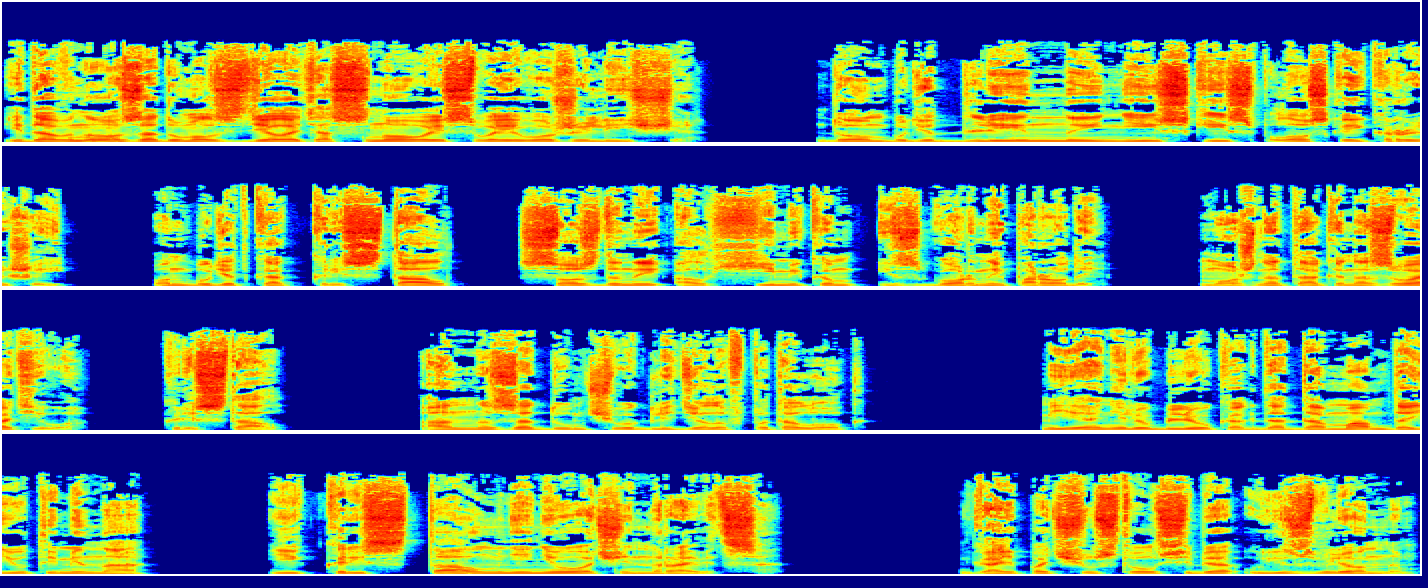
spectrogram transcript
и давно задумал сделать основой своего жилища. Дом будет длинный, низкий, с плоской крышей. Он будет как кристалл, созданный алхимиком из горной породы. Можно так и назвать его — кристалл. Анна задумчиво глядела в потолок. «Я не люблю, когда домам дают имена, и кристалл мне не очень нравится». Гай почувствовал себя уязвленным.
